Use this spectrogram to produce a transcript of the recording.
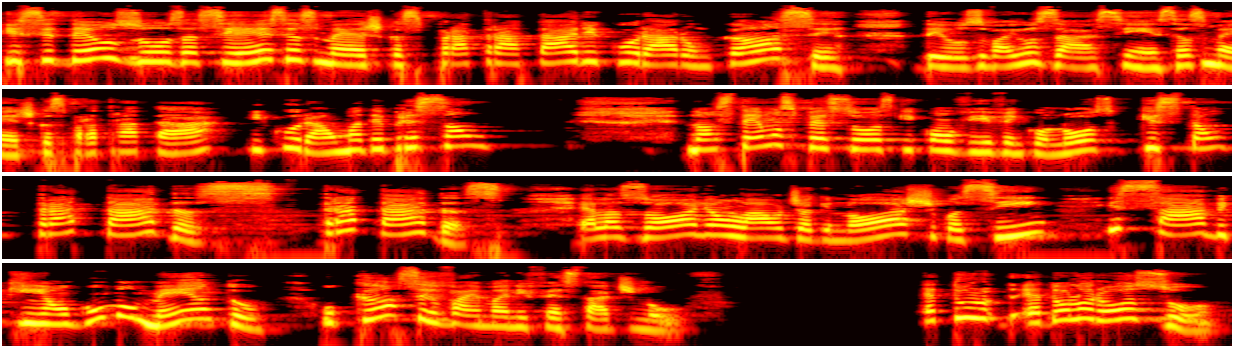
E se Deus usa ciências médicas para tratar e curar um câncer, Deus vai usar ciências médicas para tratar e curar uma depressão. Nós temos pessoas que convivem conosco que estão tratadas, tratadas. Elas olham lá o diagnóstico assim e sabem que em algum momento o câncer vai manifestar de novo. É, do, é doloroso.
